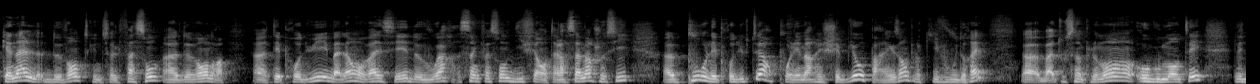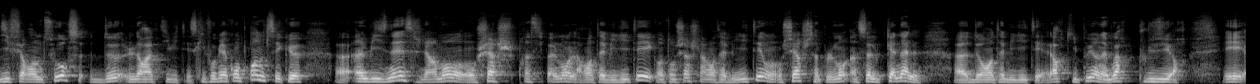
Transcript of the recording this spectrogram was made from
canal de vente, qu'une seule façon de vendre tes produits. Ben là, on va essayer de voir cinq façons différentes. Alors ça marche aussi pour les producteurs, pour les maraîchers bio par exemple, qui voudraient euh, bah, tout simplement augmenter les différentes sources de leur activité. Ce qu'il faut bien comprendre, c'est que euh, un business, généralement, on cherche principalement la rentabilité, et quand on cherche la rentabilité, on cherche simplement un seul canal euh, de rentabilité, alors qu'il peut y en avoir plusieurs. Et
